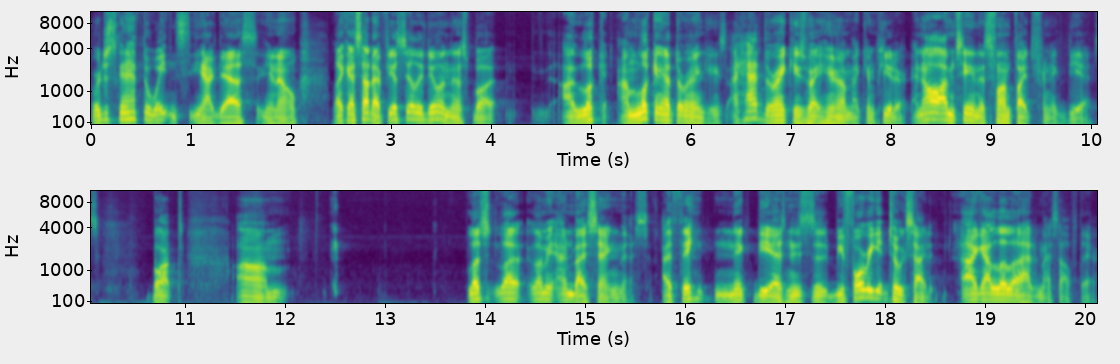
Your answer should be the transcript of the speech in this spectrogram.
we're just gonna have to wait and see, I guess. You know, like I said, I feel silly doing this, but I look I'm looking at the rankings. I have the rankings right here on my computer, and all I'm seeing is fun fights for Nick Diaz. But um, let's let, let me end by saying this. I think Nick Diaz needs to before we get too excited. I got a little ahead of myself there.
